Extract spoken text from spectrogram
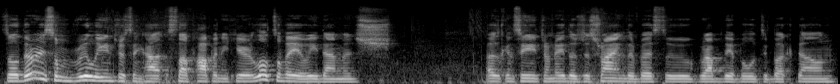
So there is some really interesting ha stuff happening here. Lots of AoE damage. As you can see, Tornado's just trying their best to grab the ability back down.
